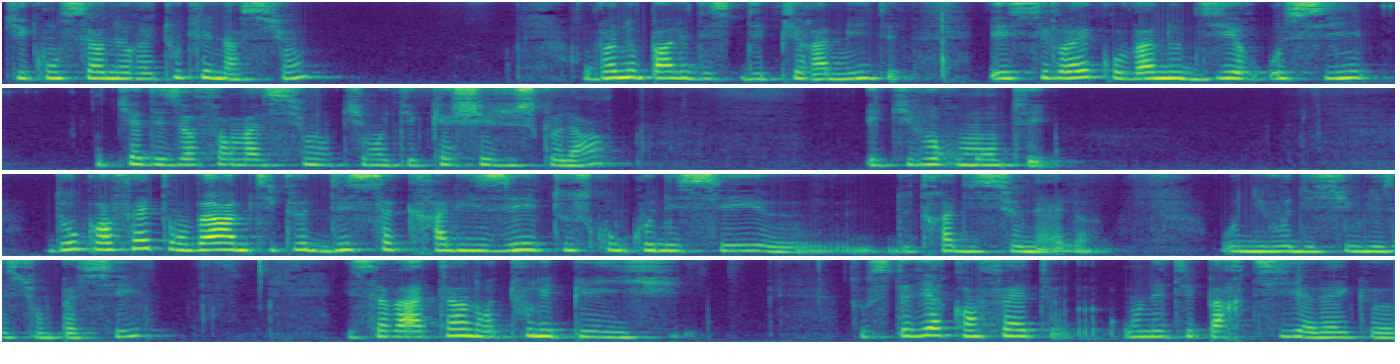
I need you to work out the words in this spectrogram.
Qui concernerait toutes les nations. On va nous parler des, pyramides. Et c'est vrai qu'on va nous dire aussi qu'il y a des informations qui ont été cachées jusque-là. Et qui vont remonter. Donc, en fait, on va un petit peu désacraliser tout ce qu'on connaissait euh, de traditionnel au niveau des civilisations passées. Et ça va atteindre tous les pays. C'est-à-dire qu'en fait, on était parti avec euh,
